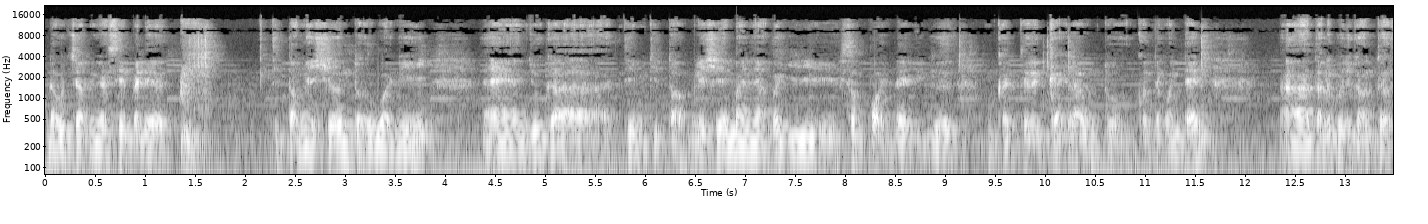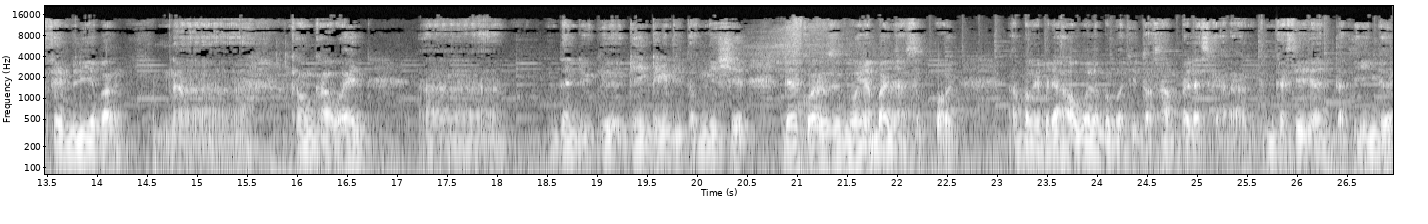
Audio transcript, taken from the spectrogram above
nak ucap terima kasih pada TikTok Malaysia untuk award ni. And juga tim TikTok Malaysia yang banyak bagi support dan juga kata guide lah untuk konten-konten uh, Tak lupa juga untuk family abang uh, Kawan-kawan uh, Dan juga geng-geng TikTok Malaysia. Dan korang semua yang banyak support Abang daripada awal abang buat TikTok sampai lah sekarang. Terima kasih yang tak terhingga.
